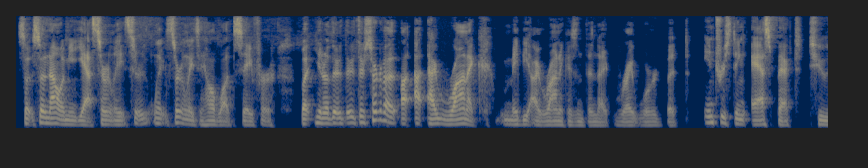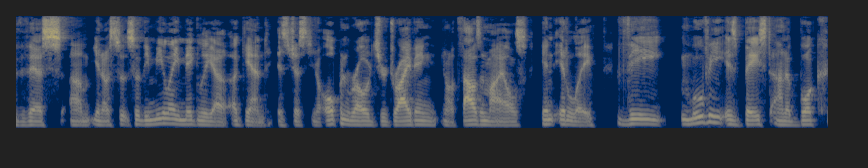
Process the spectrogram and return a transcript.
So, so now, I mean, yeah, certainly, certainly, certainly, it's a hell of a lot safer. But you know, there, there, there's sort of a, a, ironic, maybe ironic isn't the right word, but interesting aspect to this. Um, you know, so so the Mille Miglia again is just you know open roads. You're driving, you know, a thousand miles in Italy. The movie is based on a book,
